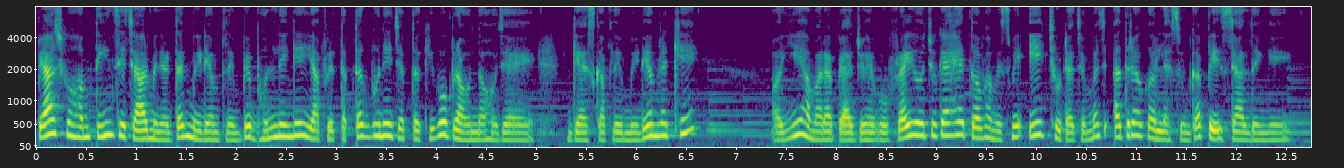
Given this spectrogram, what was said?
प्याज को हम तीन से चार मिनट तक मीडियम फ्लेम पे भून लेंगे या फिर तब तक भुने जब तक कि वो ब्राउन ना हो जाए। गैस का फ्लेम मीडियम रखें और ये हमारा प्याज जो है वो फ्राई हो चुका है तो अब हम इसमें एक छोटा चम्मच अदरक और लहसुन का पेस्ट डाल देंगे।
